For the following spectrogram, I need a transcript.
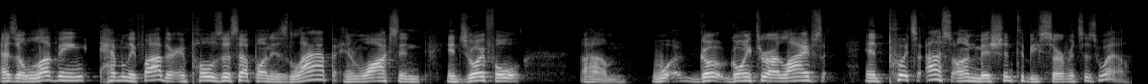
as a loving Heavenly Father and pulls us up on His lap and walks in, in joyful um, go, going through our lives and puts us on mission to be servants as well.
